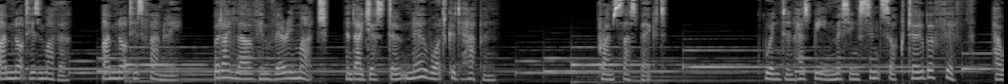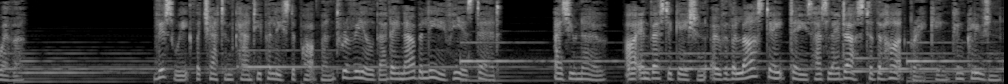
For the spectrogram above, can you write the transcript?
I'm not his mother. I'm not his family. But I love him very much, and I just don't know what could happen. Prime suspect. Quinton has been missing since October 5th, however. This week the Chatham County Police Department revealed that they now believe he is dead. As you know, our investigation over the last eight days has led us to the heartbreaking conclusion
